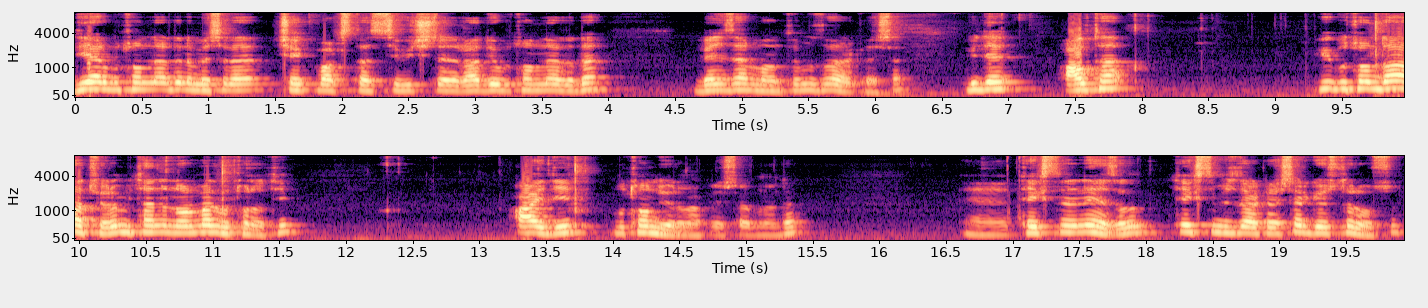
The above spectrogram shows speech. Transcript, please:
Diğer butonlarda da mesela checkbox'ta, switch'te, radyo butonlarda da benzer mantığımız var arkadaşlar. Bir de alta bir buton daha atıyorum. Bir tane normal buton atayım. ID buton diyorum arkadaşlar buna da. Ee, tekstine ne yazalım? Tekstimizde arkadaşlar göster olsun.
